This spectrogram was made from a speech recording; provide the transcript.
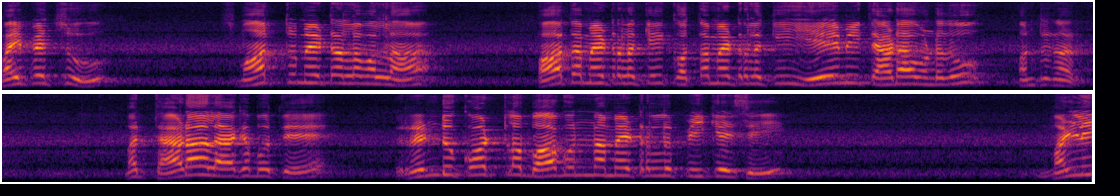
పైపెచ్చు స్మార్ట్ మీటర్ల వల్ల పాత మీటర్లకి కొత్త మీటర్లకి ఏమీ తేడా ఉండదు అంటున్నారు. మరి తేడా లేకపోతే రెండు కోట్ల బాగున్న మీటర్లు పీకేసి మళ్ళీ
